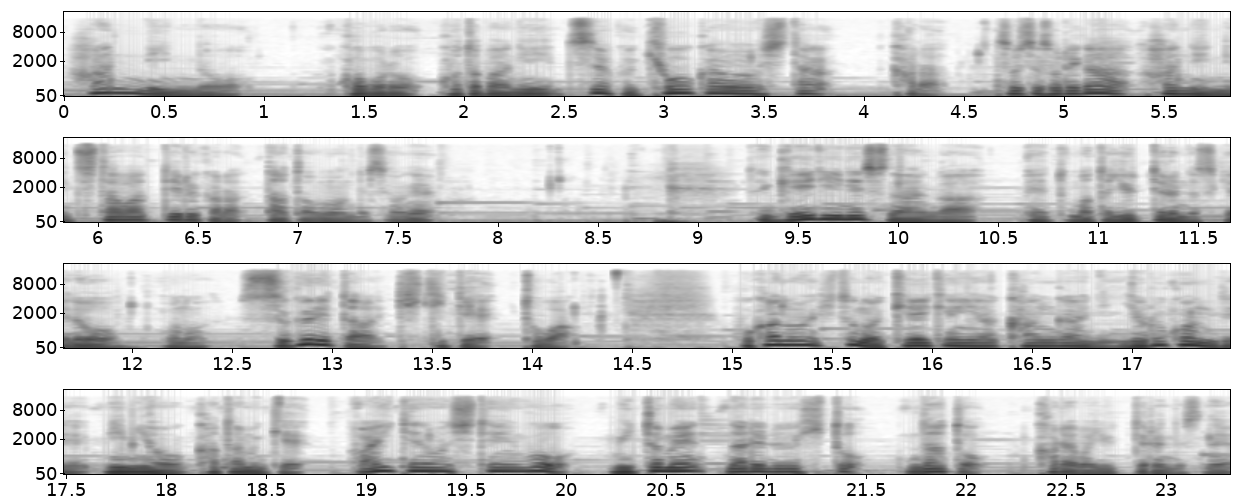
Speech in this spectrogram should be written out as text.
犯人の心言葉に強く共感をしたからそしてそれが犯人に伝わっているからだと思うんですよね。でゲイリー・レスナーが、えー、とまた言ってるんですけどこの優れた聞き手とは他の人の経験や考えに喜んで耳を傾け相手の視点を認められる人だと彼は言ってるんですね。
